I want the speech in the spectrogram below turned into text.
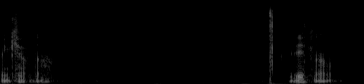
men hver dag. I ditt navn.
